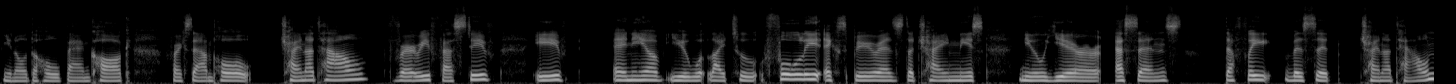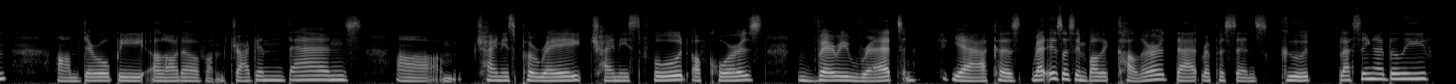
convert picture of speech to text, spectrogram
you know, the whole Bangkok. For example, Chinatown, very festive. If any of you would like to fully experience the Chinese New Year essence, definitely visit Chinatown. Um, there will be a lot of um, dragon dance, um, Chinese parade, Chinese food, of course, very red. Yeah, because red is a symbolic color that represents good blessing, I believe.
